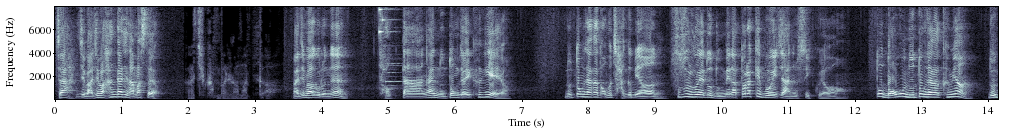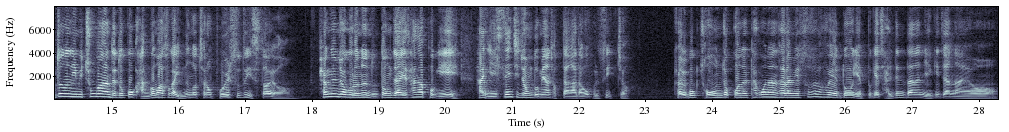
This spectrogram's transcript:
자 이제 마지막 한 가지 남았어요. 아직 한 발 남았다. 마지막으로는 적당한 눈동자의 크기예요. 눈동자가 너무 작으면 수술 후에도 눈매가 또렷해 보이지 않을 수 있고요. 또 너무 눈동자가 크면 눈 뜨는 힘이 충분한데도 꼭 안검하수가 있는 것처럼 보일 수도 있어요. 평균적으로는 눈동자의 상하폭이 한 1cm 정도면 적당하다고 볼 수 있죠. 결국 좋은 조건을 타고난 사람이 수술 후에도 예쁘게 잘 된다는 얘기잖아요.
